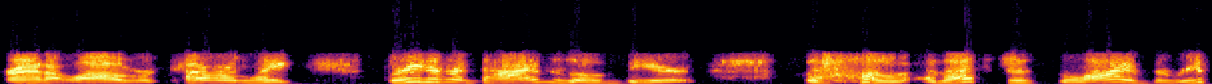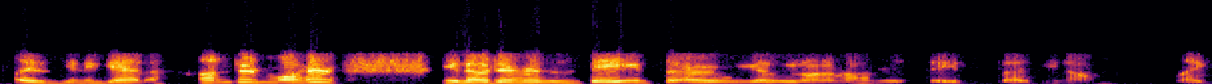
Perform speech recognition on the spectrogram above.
crying out loud. We're covering like three different time zones here. So that's just live. The replay is gonna get a hundred more, you know, different states. Or we we don't have a hundred states, but you know, like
